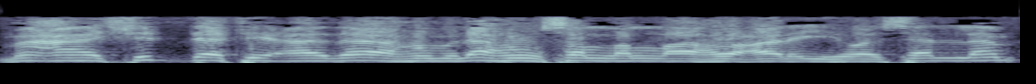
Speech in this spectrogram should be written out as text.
مع شدة آذاهم له صلى الله عليه وسلم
